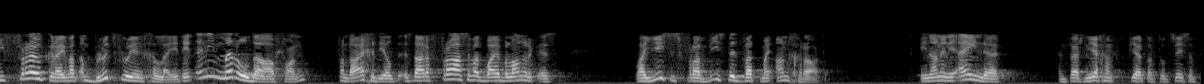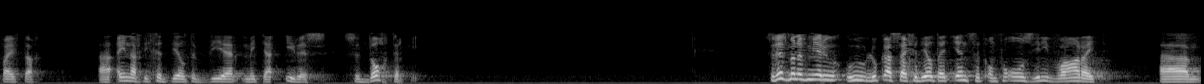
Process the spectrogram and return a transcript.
die vrou kry wat aan bloedvloeiing gely het en in die middel daarvan van daai gedeelte is daar 'n frase wat baie belangrik is waar Jesus vra wie is dit wat my aangeraak het En dan aan die einde in vers 49 tot 56 uh, eindig die gedeelte weer met Jairus se dogtertjie. So dis min of meer hoe, hoe Lukas sy gedeelte uiteensit om vir ons hierdie waarheid ehm um,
